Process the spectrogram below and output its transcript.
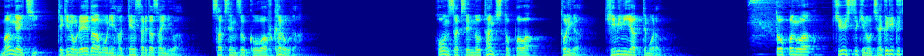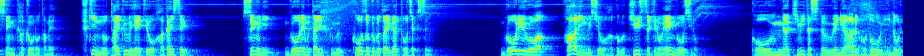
万が一敵のレーダー網に発見された際には作戦続行は不可能だ。本作戦の短期突破はトリガー君にやってもらう。突破後は救出機の着陸地点確保のため付近の対空兵器を破壊せよ。すぐにゴーレム隊含む後続部隊が到着する。合流後はハーリング氏を運ぶ救出機の援護をしろ。幸運が君たちの上にあることを祈る。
